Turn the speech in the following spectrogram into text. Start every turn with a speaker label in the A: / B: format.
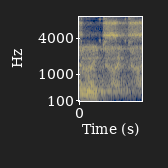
A: do it.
